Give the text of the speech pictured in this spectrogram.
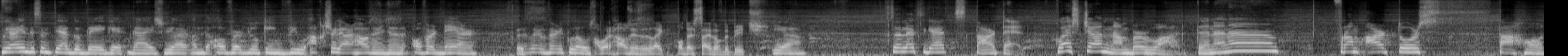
We are in the Santiago Bay, guys. We are on the overlooking view. Actually, our house is just over there. So we're very close. our house is like other side of the beach Yeah. So let's get started. Question number one. Ta-na-na. From Arthur Tahon,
